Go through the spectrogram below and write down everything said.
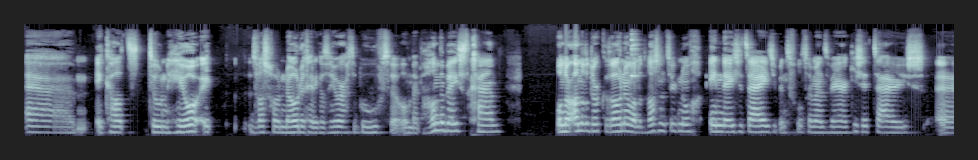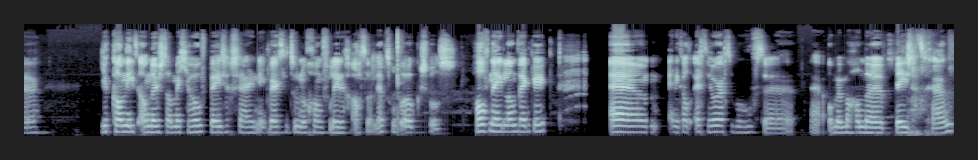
Uh, ik had toen heel, het was gewoon nodig en ik had heel erg de behoefte om met mijn handen bezig te gaan. Onder andere door corona, want het was natuurlijk nog in deze tijd. Je bent fulltime aan het werk, je zit thuis. Uh, je kan niet anders dan met je hoofd bezig zijn. Ik werkte toen nog gewoon volledig achter een laptop ook, zoals half Nederland, denk ik. Um, en ik had echt heel erg de behoefte uh, om met mijn handen bezig te gaan.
